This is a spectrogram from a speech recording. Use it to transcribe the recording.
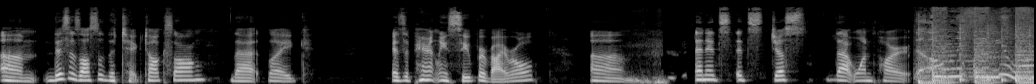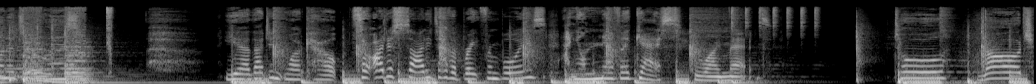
Um, this is also the TikTok song that like is apparently super viral. Um, and it's it's just that one part. The only thing you wanna do is. Yeah, that didn't work out. So I decided to have a break from boys, and you'll never guess who I met. Tall, large,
